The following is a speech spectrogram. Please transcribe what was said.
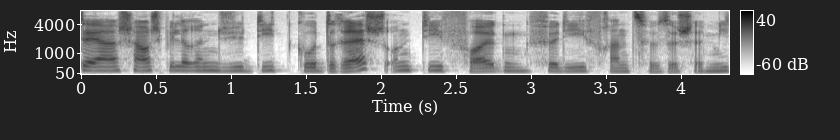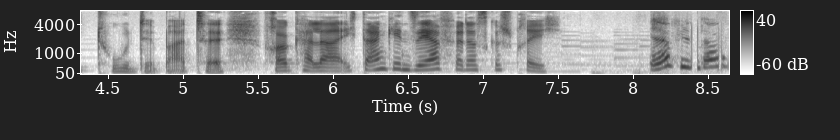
der Schauspielerin Judith Godrèche und die Folgen für die französische MeToo-Debatte. Frau Callat, ich danke Ihnen sehr für das Gespräch. Ja, vielen Dank.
